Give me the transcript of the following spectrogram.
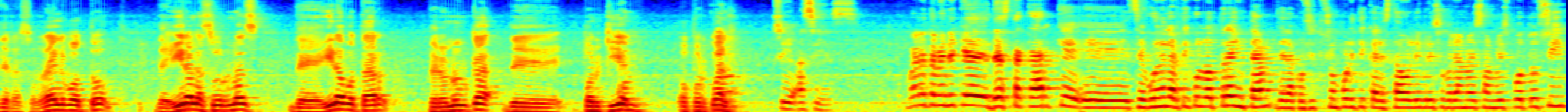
de razonar el voto, de ir a las urnas, de ir a votar, pero nunca de por quién o por cuál. Sí, así es. Bueno, también hay que destacar que eh, según el artículo 30 de la Constitución Política del Estado Libre y Soberano de San Luis Potosí,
